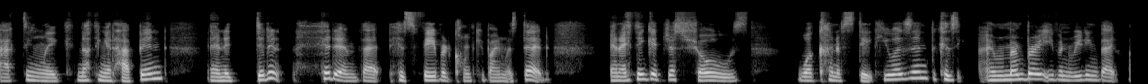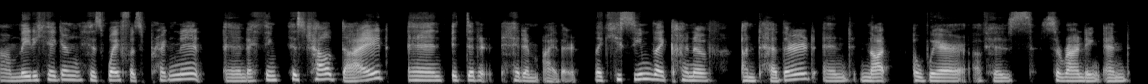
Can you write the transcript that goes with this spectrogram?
acting like nothing had happened and it didn't hit him that his favorite concubine was dead and i think it just shows what kind of state he was in because I remember even reading that um, Lady Hyegyeong, his wife was pregnant and I think his child died and it didn't hit him either. Like he seemed like kind of untethered and not aware of his surrounding and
